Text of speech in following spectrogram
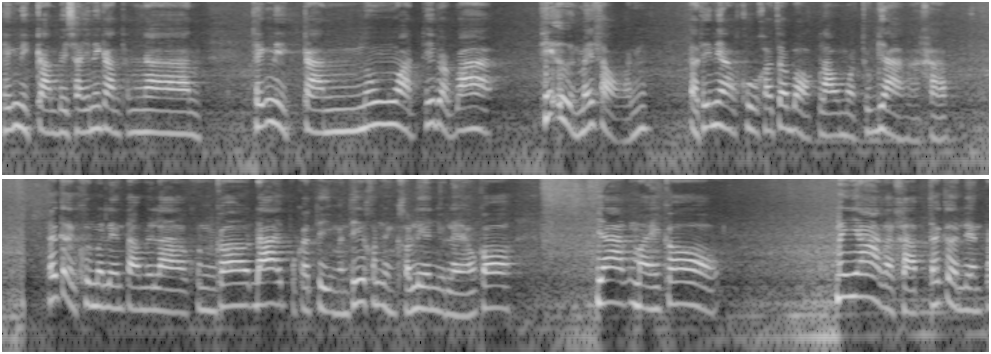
เทคนิคการไปใช้ในการทำงาน เทคนิคการนวดที่แบบว่าที่อื่นไม่สอน แต่ที่เนี่ยครูเขาจะบอกเราหมดทุกอย่างนะครับ ถ้าเกิดคุณมาเรียนตามเวลา คุณก็ได้ปกติเหมือนที่คนอื่นเขาเรียนอยู่แล้ว ก็ยากไหมก็ไม่ยากอะครับ ถ้าเกิดเรียนไป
